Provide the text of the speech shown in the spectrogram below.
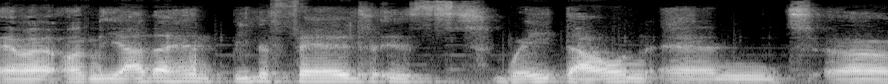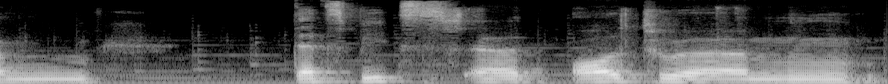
uh, on the other hand, Bielefeld is way down, and um, that speaks uh, all to um,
